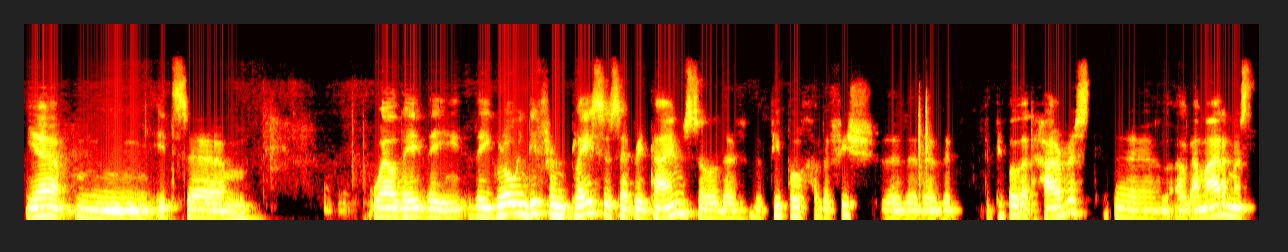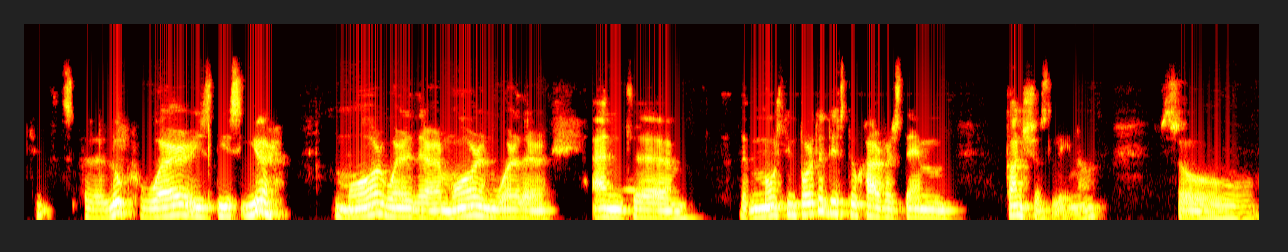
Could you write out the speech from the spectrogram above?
Yeah, um, it's um, well, they, they they grow in different places every time. So the the people, the fish, the the, the, the people that harvest uh, algamar must uh, look where is this year more, where there are more, and where there, and um, the most important is to harvest them consciously, no. So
